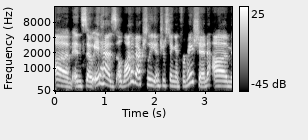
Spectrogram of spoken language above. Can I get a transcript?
Um, and so it has a lot of actually interesting information. Um,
